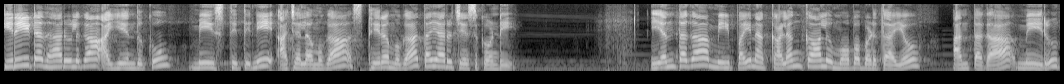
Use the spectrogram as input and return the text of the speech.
కిరీటధారులుగా అయ్యేందుకు మీ స్థితిని అచలముగా స్థిరముగా తయారు చేసుకోండి. ఎంతగా మీ పైన కళంకాలు మోపబడతాయో అంతగా మీరు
